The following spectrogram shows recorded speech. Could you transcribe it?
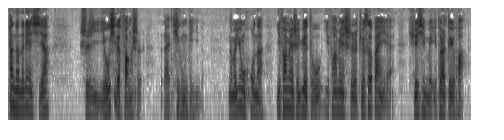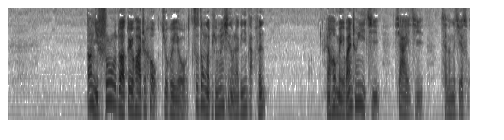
判断的练习啊，是以游戏的方式来提供给你的。那么用户呢，一方面是阅读，一方面是角色扮演，学习每一段对话。当你输入到对话之后，就会有自动的评分系统来给你打分。然后每完成一集，下一集才能够解锁。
